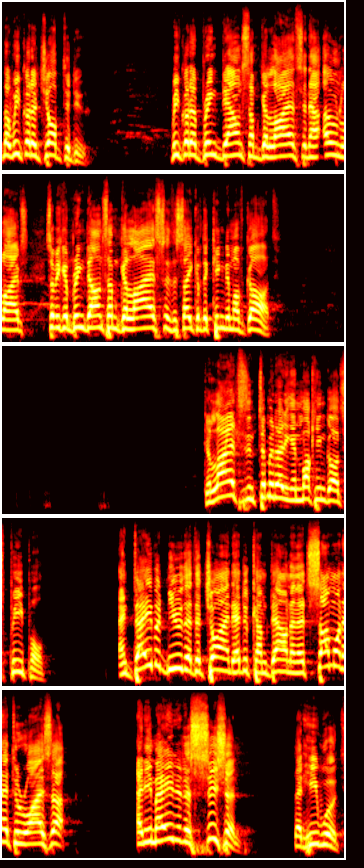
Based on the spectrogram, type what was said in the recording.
No, we've got a job to do. We've got to bring down some Goliaths in our own lives so we can bring down some Goliaths for the sake of the kingdom of God. Goliath is intimidating and mocking God's people. And David knew that the giant had to come down and that someone had to rise up. And he made a decision that he would.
